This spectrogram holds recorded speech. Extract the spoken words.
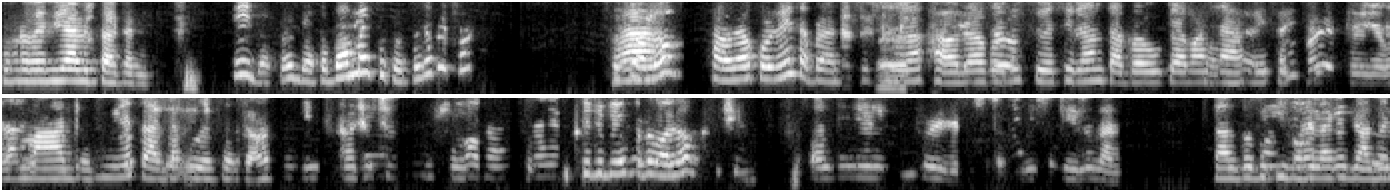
কুমড়ো ভেন্ডি আলুর তরকারি। এই দেখো দেখো বম্বাইছে করতে তো হ্যাঁ। চলো খাওয়া দাওয়া করে নিই তারপর আমরা খাওয়া দাওয়া করে শুয়েছিলাম তারপর উঠে আমার না মা নিয়ে তারটা করেছে। কি কি দিয়েছে তো বলো তারপর কি ভালো লাগে? যাদের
